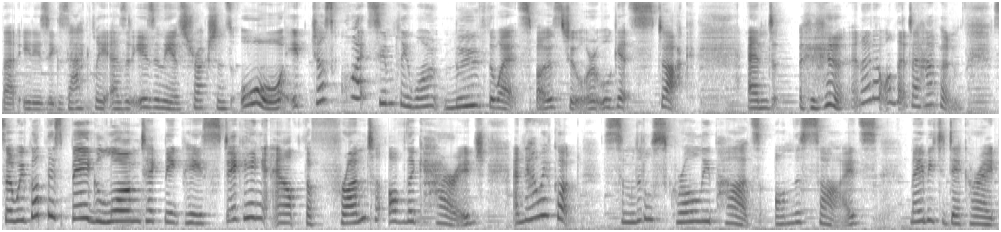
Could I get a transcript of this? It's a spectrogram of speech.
that it is exactly as it is in the instructions, or it just quite simply won't move the way it's supposed to, or it will get stuck and and I don't want that to happen. So we've got this big long Technic piece sticking out the front of the carriage and now we've got some little scrolly parts on the sides maybe to decorate,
